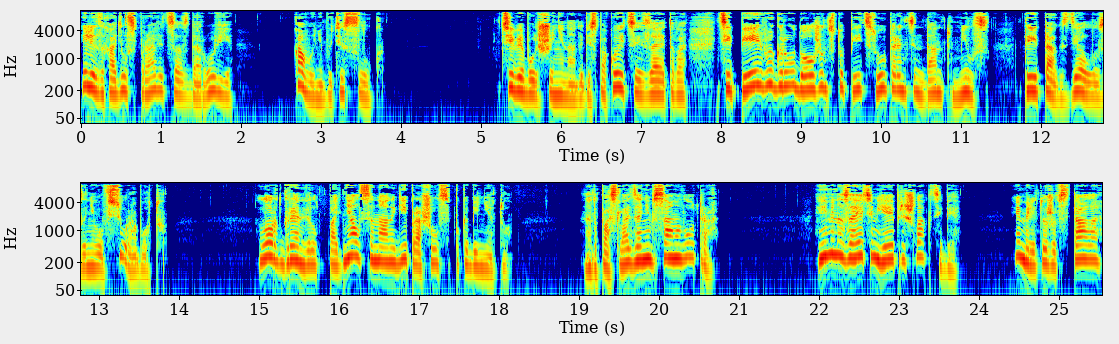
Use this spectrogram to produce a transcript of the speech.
или заходил справиться о здоровье кого-нибудь из слуг. Тебе больше не надо беспокоиться из-за этого. Теперь в игру должен вступить суперинтендант Милс. Ты и так сделала за него всю работу. Лорд Гренвилл поднялся на ноги и прошелся по кабинету. Надо послать за ним с самого утра. Именно за этим я и пришла к тебе. Эмили тоже встала,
